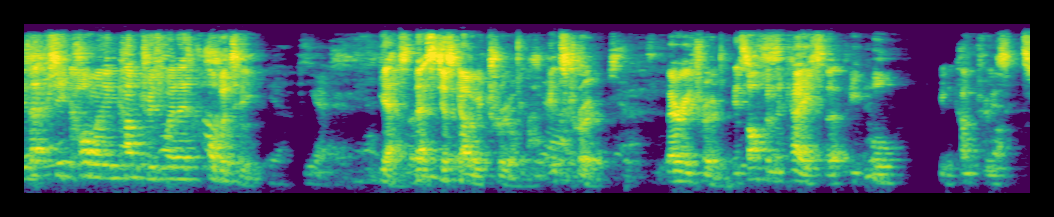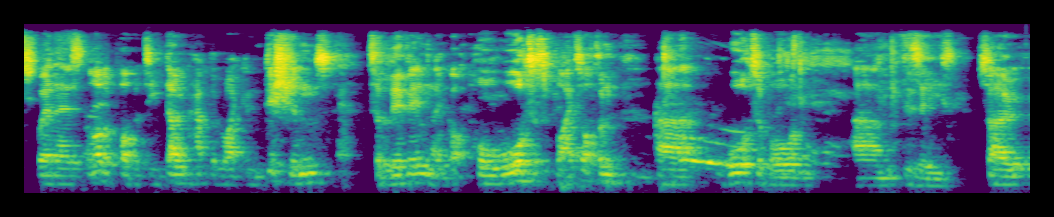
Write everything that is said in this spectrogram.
Is actually common in countries where there's poverty? Yes, let's just go with true on that. It's true. Very true. It's often the case that people in countries where there's a lot of poverty don't have the right conditions to live in. They've got poor water supply. It's often uh, waterborne um, disease. So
